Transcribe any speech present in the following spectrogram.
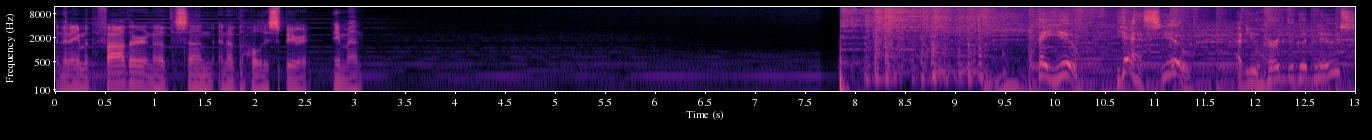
In the name of the Father, and of the Son, and of the Holy Spirit. Amen. Hey, you. Yes, you. Have you heard the good news?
